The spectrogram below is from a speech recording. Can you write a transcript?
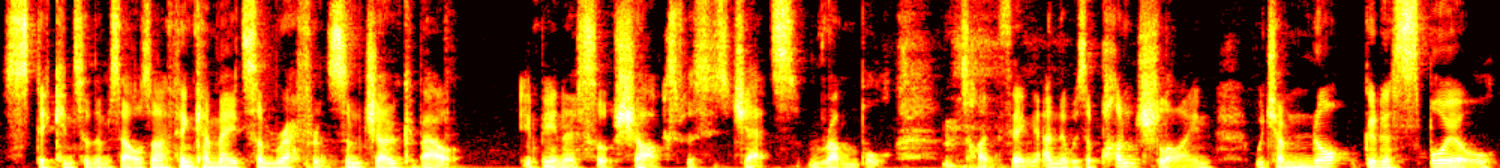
sticking to themselves. And I think I made some reference, some joke about it being a sort of sharks versus jets rumble type thing, and there was a punchline which I'm not going to spoil.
